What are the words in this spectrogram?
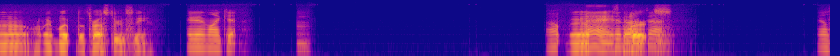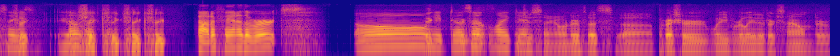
Oh, when I blip the thruster, see. He didn't like it. Yeah, Hey, he's Didn't got like that. He'll say, Shake, you know, no, shake, thank you. shake, shake, shake. not a fan of the verts. oh, Big- he doesn't mouth. like it. Interesting. I wonder if that's uh, pressure wave related or sound or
